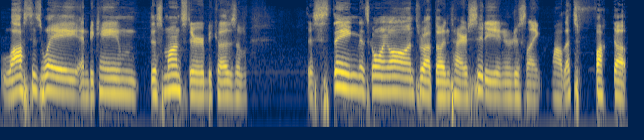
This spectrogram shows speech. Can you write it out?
lost his way and became this monster because of this thing that's going on throughout the entire city. And you're just like, wow, that's fucked up.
